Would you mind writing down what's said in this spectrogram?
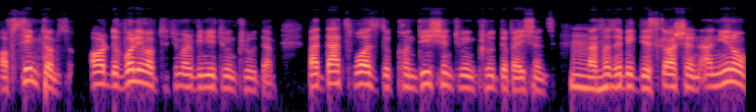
of symptoms or the volume of the tumor, we need to include them. But that was the condition to include the patients. Mm-hmm. That was a big discussion. And you know,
